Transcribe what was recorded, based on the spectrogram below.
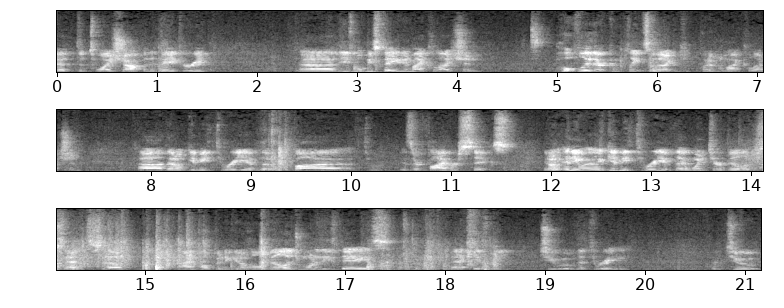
uh, the toy shop and the bakery. Uh, these will be staying in my collection. Hopefully they're complete so that I can put them in my collection. Uh, that'll give me three of the five. Is there five or six? It'll, anyway, it'll give me three of the winter village sets. So I'm hoping to get a whole village one of these days. That gives me two of the three, or two,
